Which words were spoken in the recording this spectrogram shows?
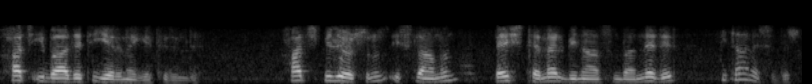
hac ibadeti yerine getirildi. Hac biliyorsunuz İslam'ın beş temel binasından nedir? Bir tanesidir.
